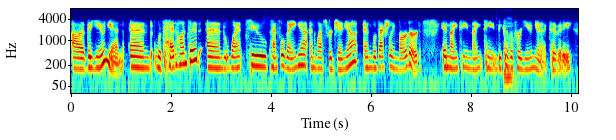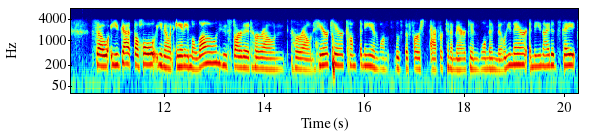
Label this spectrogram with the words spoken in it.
uh, the union and was headhunted and went to Pennsylvania and West Virginia and was actually murdered in 1919 because of her union activity. So you've got the whole, you know, an Annie Malone who started her own her own hair care company and was the first African American woman millionaire in the United States.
